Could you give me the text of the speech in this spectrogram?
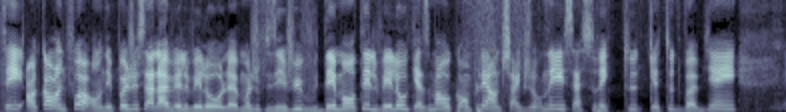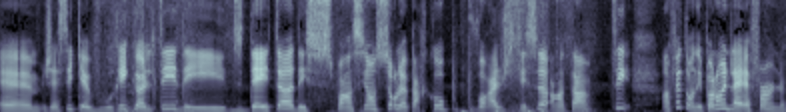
sais, encore une fois, on n'est pas juste à laver le vélo. Là. Moi, je vous ai vu vous démonter le vélo quasiment au complet entre chaque journée, s'assurer que tout, va bien, euh, je sais que vous récoltez des, du data, des suspensions sur le parcours pour pouvoir ajuster ça en temps. en fait, on n'est pas loin de la F1.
